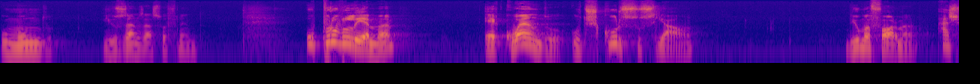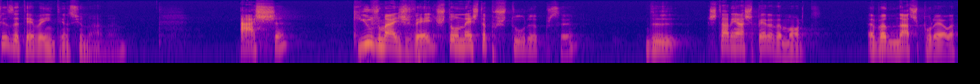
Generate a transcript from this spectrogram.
o mundo e os anos à sua frente. O problema é quando o discurso social, de uma forma às vezes até bem intencionada, acha que os mais velhos estão nesta postura, percebe? De estarem à espera da morte, abandonados por ela,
